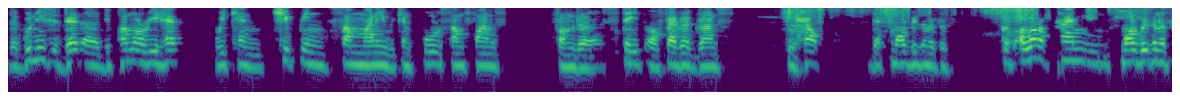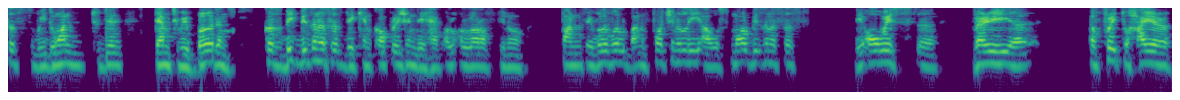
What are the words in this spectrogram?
The good news is that uh, Department of Rehab, we can chip in some money, we can pull some funds from the state or federal grants to help the small businesses. Because a lot of time, small businesses, we don't want to the, them to be burdened. Because big businesses, they can corporation, they have a, a lot of you know funds available. But unfortunately, our small businesses, they always uh, very uh, afraid to hire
